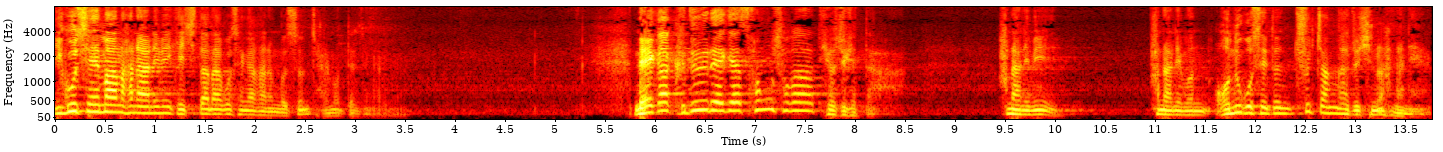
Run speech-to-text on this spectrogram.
이곳에만 하나님이 계시다라고 생각하는 것은 잘못된 생각이에요. 내가 그들에게 성소가 되어주겠다. 하나님이 하나님은 어느 곳에든 출장 가주시는 하나님.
